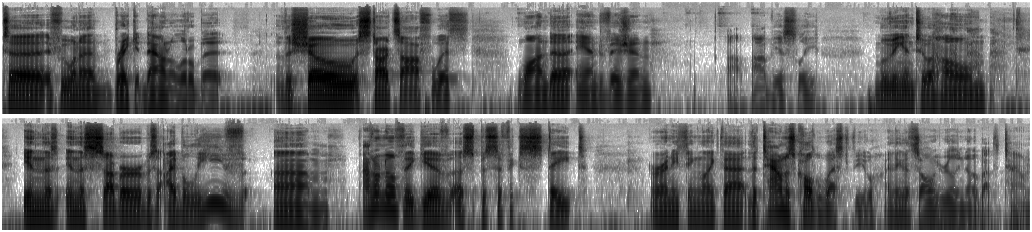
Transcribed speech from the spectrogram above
to if we want to break it down a little bit, the show starts off with Wanda and Vision, obviously, moving into a home in the in the suburbs. I believe. Um, I don't know if they give a specific state or anything like that. The town is called Westview. I think that's all we really know about the town.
